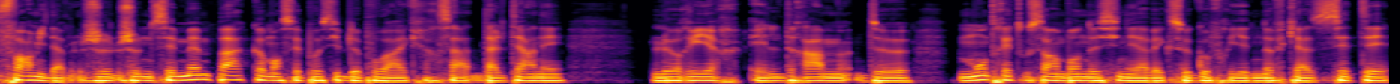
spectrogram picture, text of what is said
formidable. Je, je ne sais même pas comment c'est possible de pouvoir écrire ça, d'alterner le rire et le drame, de montrer tout ça en bande dessinée avec ce gaufrier de 9 cases. C'était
